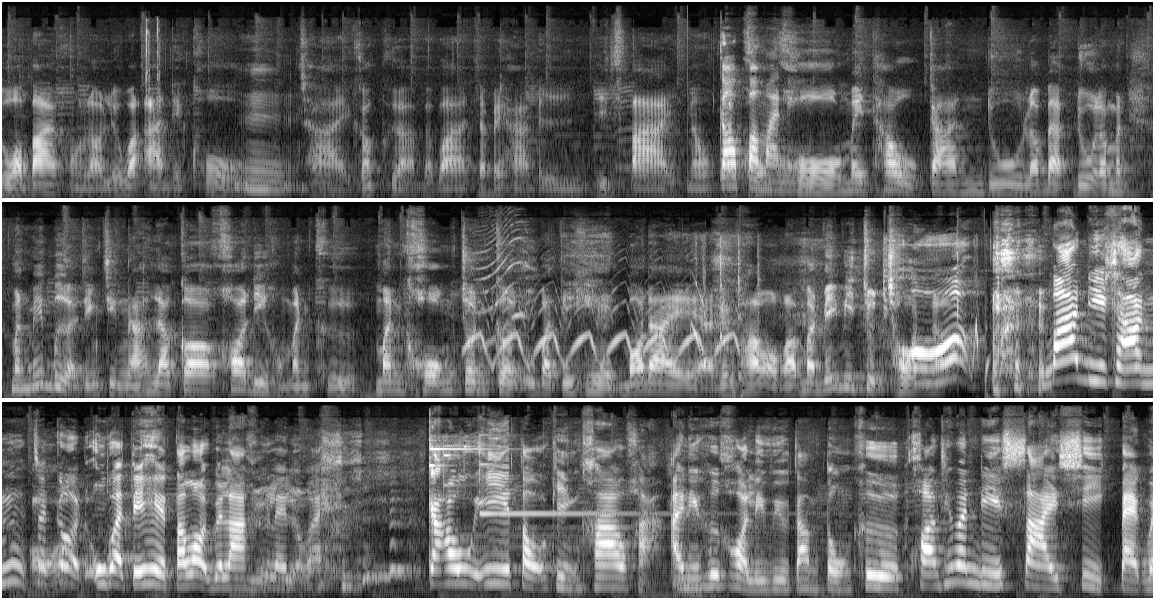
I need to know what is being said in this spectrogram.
ตัวบ้านของเราเรียกว่า Art Deco อืม ใช่ก็เผื่อแบบว่าจะไปหาเป็นอินสปายเนาะก็ประมาณนี้โค้งๆไม่เท่ากันดูแล้วแบบดูแล้วมันมันไม่เบื่อจริง ๆ นะ แล้วก็ข้อดีของมันคือ มันโค้งจนเกิดอุบัติเหตุบ่ได้อะนึกภาพออกว่ามันไม่มีจุดชนอ๋อนะ บ้านดิฉันจะอ๋อเกิดอุบัติเหตุตลอดเวลาคืออะไรเรื่องรู้เดียวไหมเก้าอี้โต๊ะกินข้าวค่ะ อันนี้คือขอรีวิวตามตรงคือ ความที่มันดีไซน์ฉีกแปลกแหว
